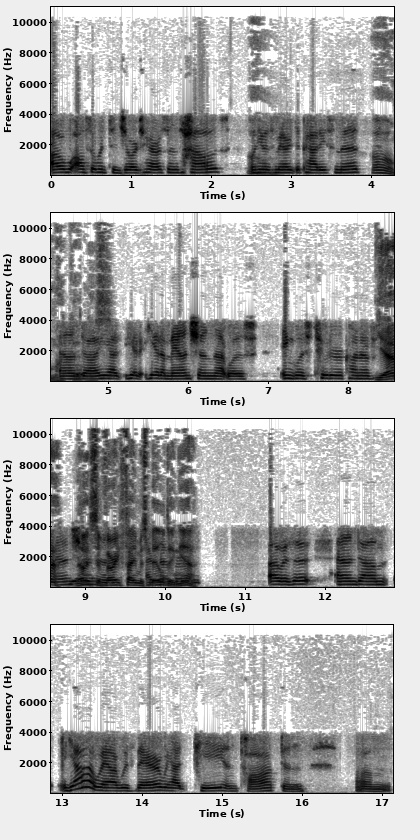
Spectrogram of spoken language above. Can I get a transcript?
I also went to George Harrison's house when he was married to Patti Smith. Oh my god. And uh, he had he had he had a mansion that was English Tudor kind of Yeah. mansion, No, it's a very famous I building. Yeah. Oh, is it? And um yeah, we, I was there. We had tea and talked and um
